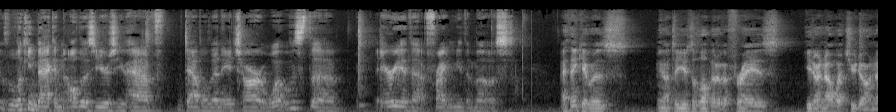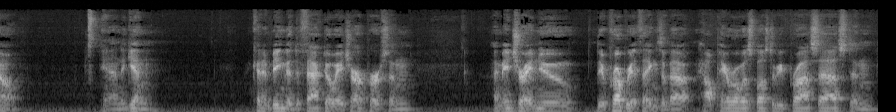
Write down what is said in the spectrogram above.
Looking back in all those years you have dabbled in HR, what was the area that frightened you the most? I think it was, you know, to use a little bit of a phrase, you don't know what you don't know. And again, kind of being the de facto HR person, I made sure I knew the appropriate things about how payroll was supposed to be processed and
